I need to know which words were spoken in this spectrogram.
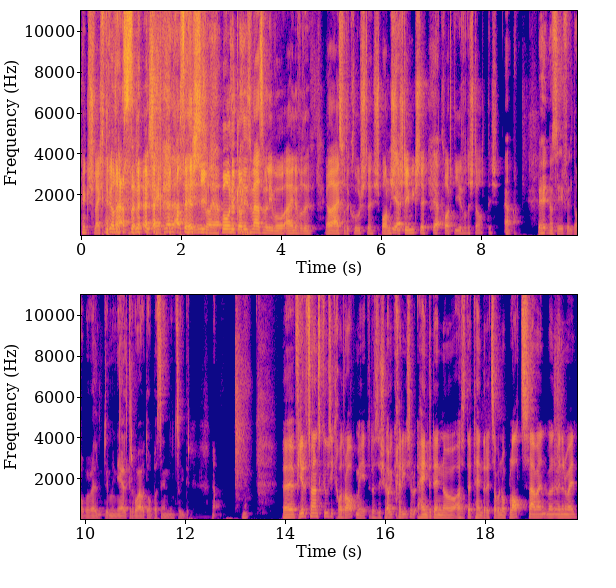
echt nicht Also hast du so, ja. Wohnung gerade ins Mesmeli, wo einer von der, ja, eines von der coolsten, spannendsten, Ja. stimmigsten Ja. Quartiere von der Stadt ist. Ja. Ich bin heute noch sehr viel da oben, weil natürlich meine Eltern, die auch da oben sind und so weiter. Äh, 24'000 Quadratmeter, das ist ja Ja. wirklich riesig. Habt ihr denn noch, also dort habt ihr jetzt aber noch Platz, auch wenn, wenn, wenn ihr noch weiter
